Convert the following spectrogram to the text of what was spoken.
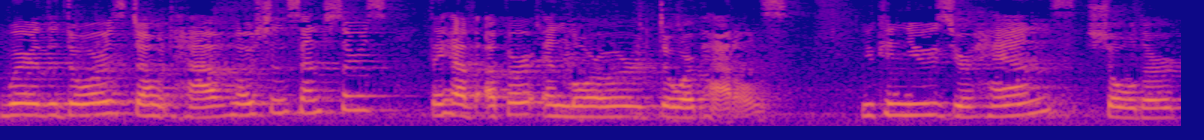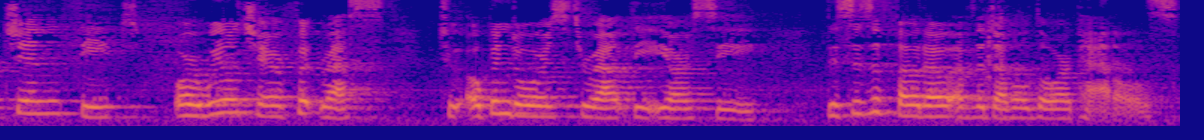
Where the doors don't have motion sensors, they have upper and lower door paddles. You can use your hands, shoulder, chin, feet, or wheelchair footrests to open doors throughout the ERC. This is a photo of the double door paddles.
